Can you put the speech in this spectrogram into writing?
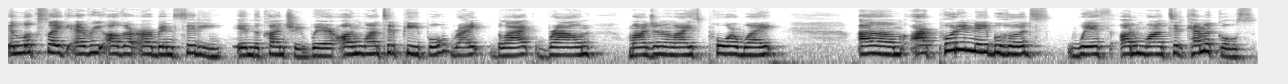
it looks like every other urban city in the country where unwanted people, right, black, brown, marginalized, poor, white, um, are put in neighborhoods with unwanted chemicals,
